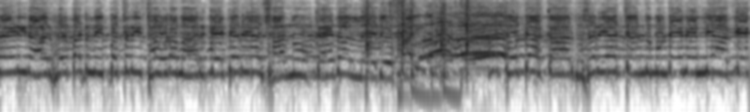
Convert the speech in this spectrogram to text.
ਸੈਣੀ ਨਾਲ ਫਿਰ ਬਟਲੀ ਪਤਰੀ ਥੌੜਾ ਮਾਰ ਕੇ ਜੜਿਆ ਸਾਨੂੰ ਕਹਿਦਾ, ਲੈ ਦਿਓ ਭਾਈ। ਉਹ ਤੁਹਾਡਾ ਕਾਰ ਦਸਰਿਆ, ਚੰਦ ਮੁੰਡੇ ਨੇ ਲਿਆ ਕੇ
